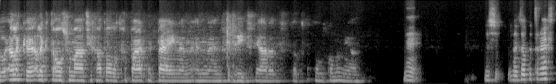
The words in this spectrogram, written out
door elke, elke transformatie gaat altijd gepaard met pijn en, en, en verdriet. Ja, dat, dat komt er niet aan. Nee. Dus wat dat betreft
